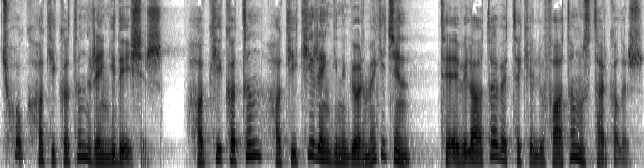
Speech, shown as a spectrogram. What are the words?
Çok hakikatin rengi değişir. Hakikatin hakiki rengini görmek için tevilata ve tekellüfata mustar kalır.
